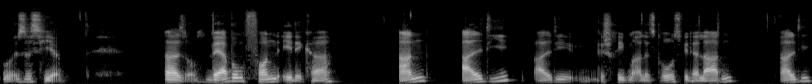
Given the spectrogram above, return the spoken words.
wo ist es hier? Also, Werbung von Edeka an Aldi, Aldi geschrieben alles groß wie der Laden, Aldi,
